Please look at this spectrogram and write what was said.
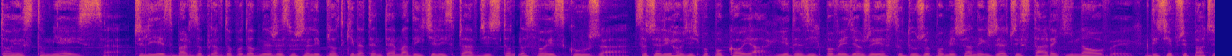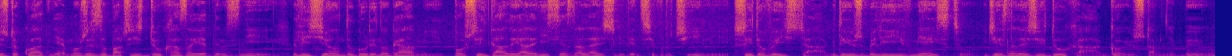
to jest to miejsce. Czyli jest bardzo prawdopodobne, że słyszeli plotki na ten temat i chcieli sprawdzić to na swojej skórze. Zaczęli chodzić po pokojach. Jeden z nich powiedział, że jest tu dużo pomieszanych rzeczy starych i nowych. Gdy się przypatrzysz dokładnie, możesz zobaczyć ducha za jednym z nich. Wisi on do góry nogami. Poszli dalej, ale nic nie znaleźli, więc się wrócili. Szli do wyjścia. Gdy już byli w miejscu, gdzie znaleźli ducha, go już tam nie było.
